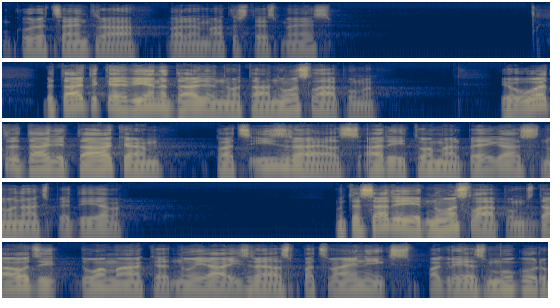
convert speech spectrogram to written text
un kura centrā varam atrasties mēs. Bet tā ir tikai viena daļa no tā noslēpuma. Jo otra daļa ir tā, ka pats Izraels arī tomēr beigās nonāks pie Dieva. Un tas arī ir noslēpums. Daudzi domā, ka nu, jā, Izraels pats vainīgs, pagriez muguru,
